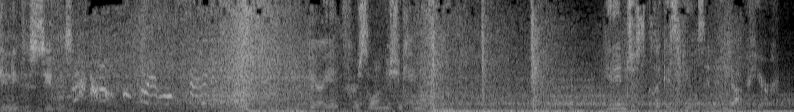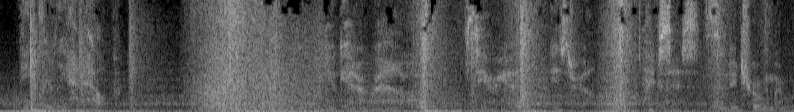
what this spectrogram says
You need to see this. Bury it for as long as you can. nature of my work.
